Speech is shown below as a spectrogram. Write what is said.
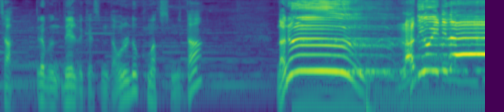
자, 여러분 내일 뵙겠습니다. 오늘도 고맙습니다. 나는 라디오인이다!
